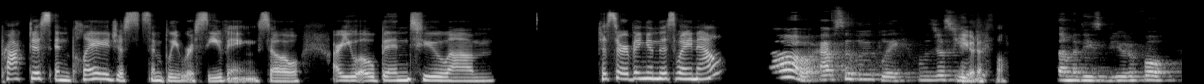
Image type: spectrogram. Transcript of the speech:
practice and play just simply receiving. So, are you open to um to serving in this way now? Oh, absolutely. I was just beautiful. Some of these beautiful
